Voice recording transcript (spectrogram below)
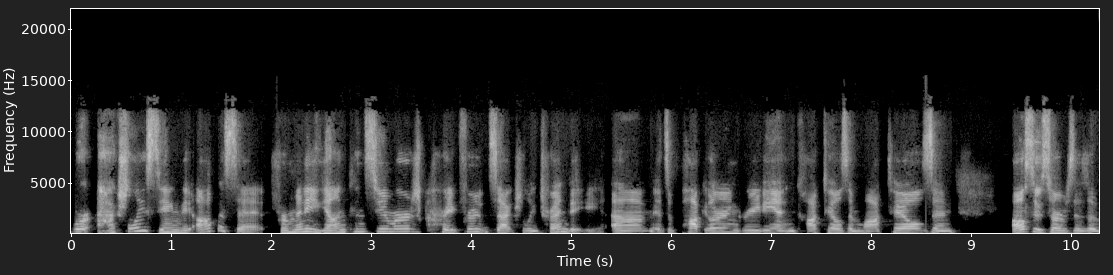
We're actually seeing the opposite. For many young consumers, grapefruit's actually trendy. Um, it's a popular ingredient in cocktails and mocktails, and also serves as a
